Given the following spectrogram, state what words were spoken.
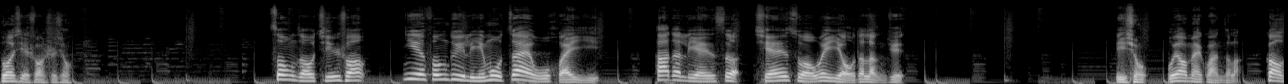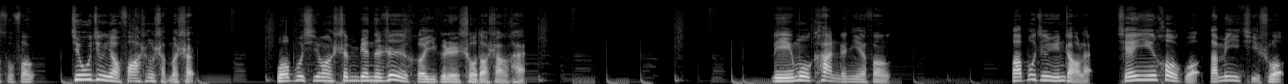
多谢双师兄。送走秦霜，聂风对李牧再无怀疑，他的脸色前所未有的冷峻。李兄，不要卖关子了，告诉风，究竟要发生什么事儿？我不希望身边的任何一个人受到伤害。李牧看着聂风。把步惊云找来，前因后果咱们一起说。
